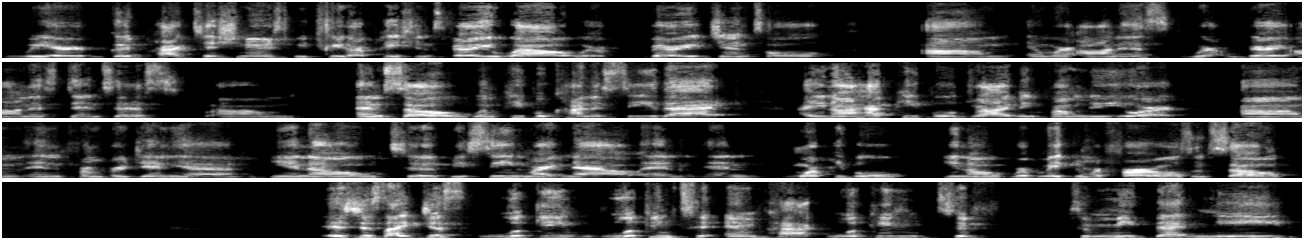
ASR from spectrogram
we're good practitioners. We treat our patients very well. We're very gentle um, and we're honest. We're very honest dentists. Um, and so when people kind of see that, you know, I have people driving from New York um, and from Virginia, you know, to be seen right now, and and more people, you know, we're making referrals, and so it's just like just looking looking to impact, looking to to meet that need,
